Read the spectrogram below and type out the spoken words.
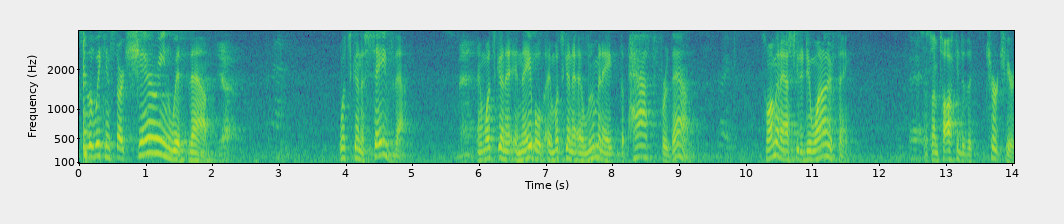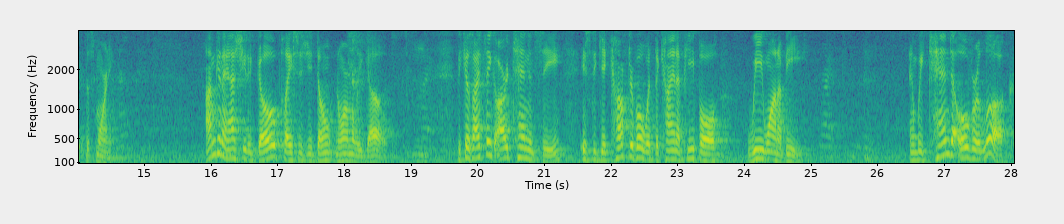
so that we can start sharing with them Yeah. what's going to save them Amen. and what's going to enable and what's going to illuminate the path for them. Right. So I'm going to ask you to do one other thing. Since I'm talking to the church here this morning, I'm going to ask you to go places you don't normally go. Mm. Because I think our tendency is to get comfortable with the kind of people we want to be. And we tend to overlook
